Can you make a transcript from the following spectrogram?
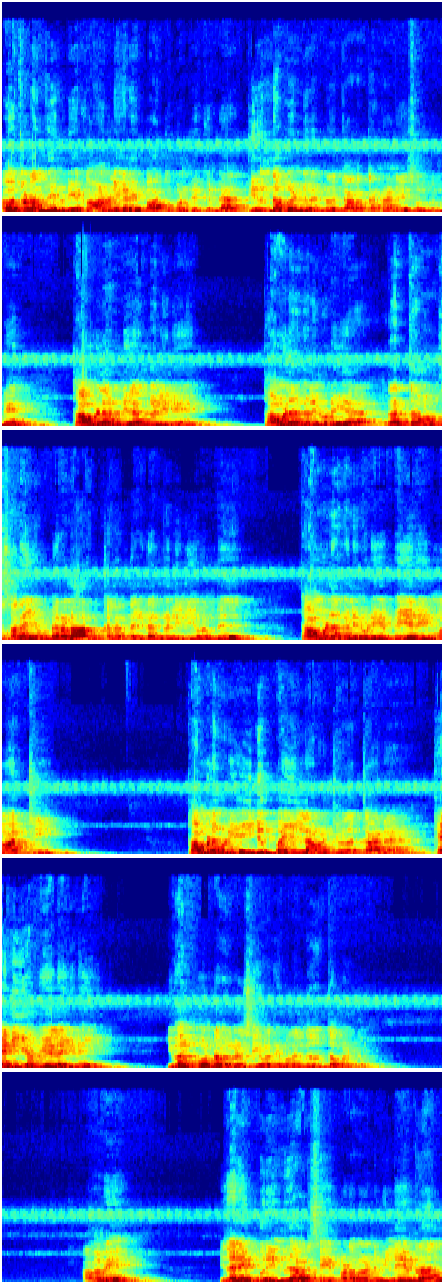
அவர் தொடர்ந்து என்னுடைய காணொலிகளை பார்த்து கொண்டிருக்கின்றார். திருந்த வேண்டும் என்பதற்காகத்தான் நான் இதை சொல்கின்றேன். தமிழர் நிலங்களிலே தமிழர்களினுடைய இரத்தமும் சதையும் வரலாறும் கலந்த இடங்களிலே வந்து தமிழர்களினுடைய பெயரை மாற்றி தமிழனுடைய இடுப்பை இல்லாமல் செய்வதற்கான கரிய வேலையினை இவர் போன்றவர்கள் செய்வதை முதல் நிறுத்த வேண்டும். ஆகவே இதனை புரிந்து அவர் செயற்பட வேண்டும். இல்லை என்றால்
